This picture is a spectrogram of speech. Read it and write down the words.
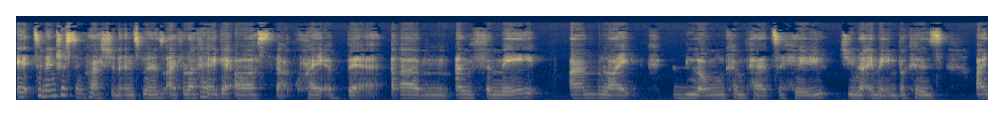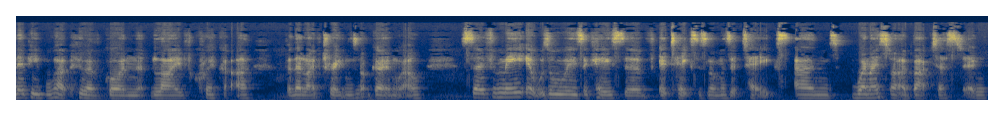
it's an interesting question, and to I feel like I get asked that quite a bit. Um, and for me, I'm like long compared to who. Do you know what I mean? Because I know people who have gone live quicker, but their live trading's not going well. So for me, it was always a case of it takes as long as it takes. And when I started backtesting,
